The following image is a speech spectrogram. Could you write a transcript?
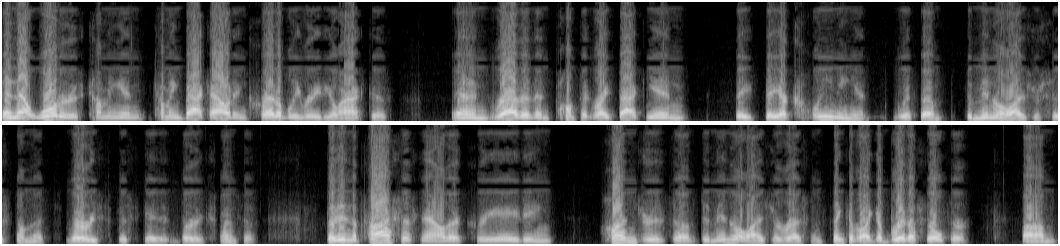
and that water is coming in, coming back out incredibly radioactive. And rather than pump it right back in, they they are cleaning it with a demineralizer system that's very sophisticated, very expensive. But in the process now, they're creating hundreds of demineralizer resins. Think of like a Brita filter. Um,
